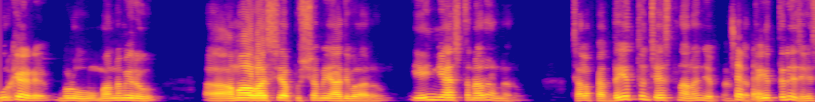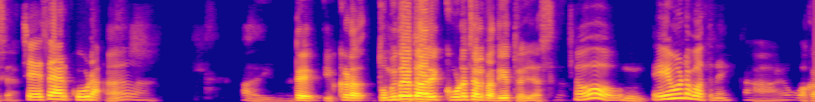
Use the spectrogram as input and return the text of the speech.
ఊరికే ఇప్పుడు మొన్న మీరు అమావాస్య పుష్యమి ఆదివారం ఏం చేస్తున్నారు అన్నారు. చాలా పెద్ద ఎత్తున చేస్తున్నాను అని చెప్పాను. పెద్ద. ఎత్తునే చేశా. చేశారు కూడా. అంటే ఇక్కడ తొమ్మిదో తారీఖు కూడా చాలా పెద్ద ఎత్తున చేస్తారు. ఓ ఏముండబోతున్నాయి? ఒక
